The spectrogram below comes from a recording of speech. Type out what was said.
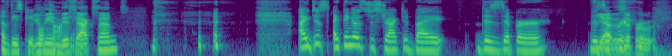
of these people. you mean this accent? I just I think I was distracted by the zipper. The yeah, zipper, the zipper.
